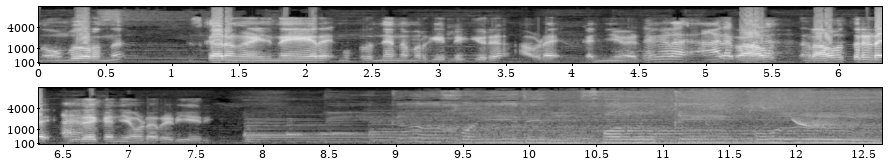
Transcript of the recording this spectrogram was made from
നോമ്പ് തുറന്ന് നിസ്കാരം കഴിഞ്ഞ് നേരെ മുപ്പത്തഞ്ചാം നമ്പർ ഗേറ്റിലേക്ക് വരിക അവിടെ കഞ്ഞിയുമായിട്ട് ഞങ്ങള് ആലപ്പുഴ റാവ- റാവത്തറുടെ ഇതേ കഞ്ഞി അവിടെ റെഡി ആയിരിക്കും خير الخلق كلهم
